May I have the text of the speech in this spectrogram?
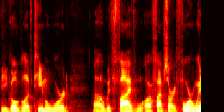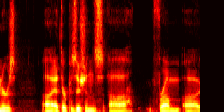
the Gold Glove Team Award uh, with five, or five, I'm sorry, four winners uh, at their positions uh, from uh,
